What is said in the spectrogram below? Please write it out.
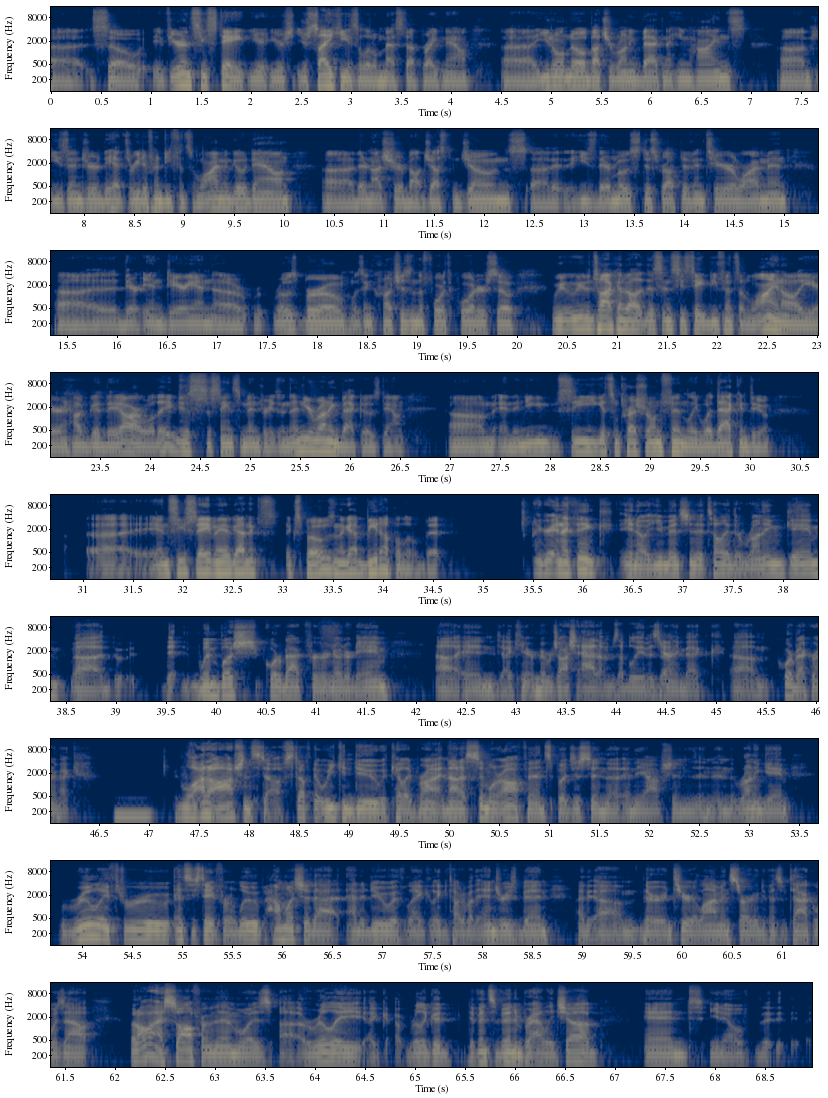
Uh, so if you're NC State, your, your your psyche is a little messed up right now. Uh, you don't know about your running back Nyheim Hines. Um, he's injured. They had three different defensive linemen go down. Uh, they're not sure about Justin Jones. Uh, he's their most disruptive interior lineman. Uh, they're in Darian Roseboro was in crutches in the fourth quarter. So we, we've been talking about this NC State defensive line all year and how good they are. Well, they just sustained some injuries, and then your running back goes down. Um, and then you see you get some pressure on Finley, what that can do. Uh, NC State may have gotten ex- exposed and they got beat up a little bit. I agree, and I think you know you mentioned it, Tully, the running game. Uh, Wimbush, quarterback for Notre Dame, uh, and I can't remember Josh Adams, I believe, is Yeah. running back, um, quarterback, running back. A lot of option stuff, stuff that we can do with Kelly Bryant. Not a similar offense, but just in the in the options and in the running game. Really threw NC State for a loop. How much of that had to do with like like you talked about the injuries? Ben, um, their interior lineman started, defensive tackle was out. But all I saw from them was uh, a really like a really good defensive end in Bradley Chubb, and you know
